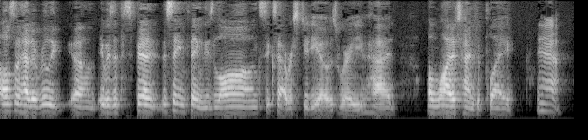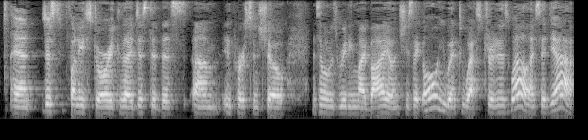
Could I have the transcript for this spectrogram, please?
also had a really, um, it was a, the same thing, these long six hour studios where you had a lot of time to play. Yeah. And just funny story because I just did this um, in person show and someone was reading my bio and she's like, Oh, you went to Western as well. I said, Yeah.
